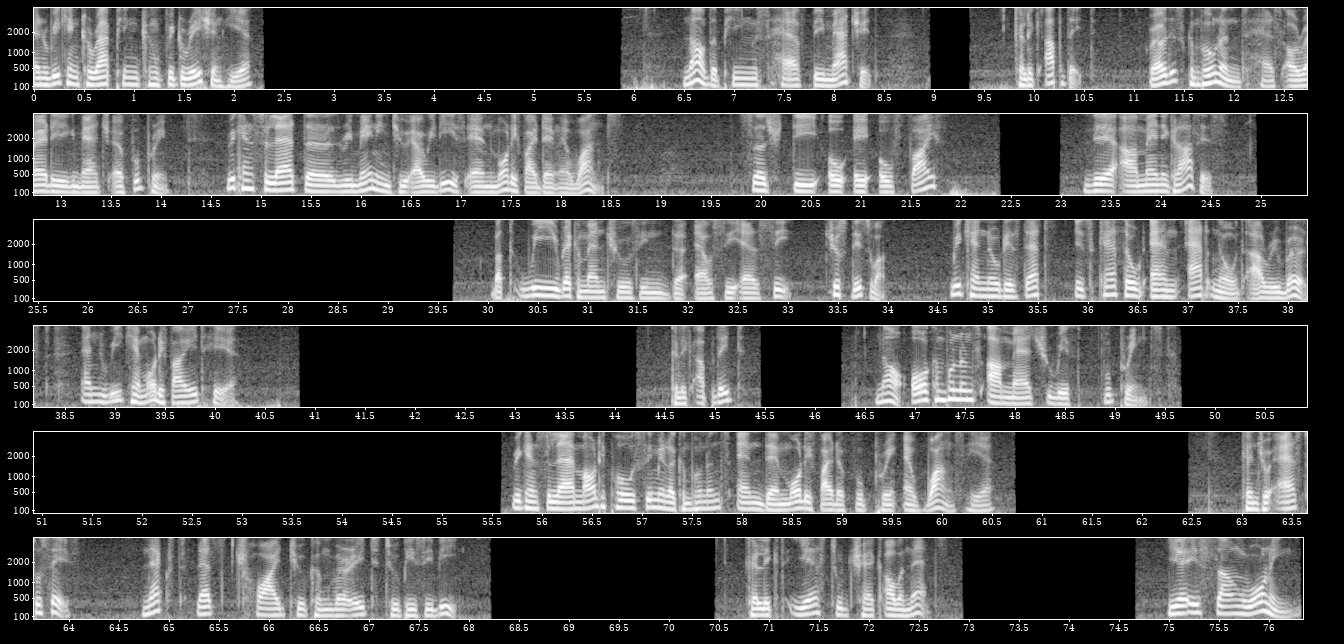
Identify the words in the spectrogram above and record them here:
And we can correct pin configuration here. Now the pins have been matched. Click Update. Well, this component has already matched a footprint. We can select the remaining two LEDs and modify them at once. Search D0805 there are many classes. But we recommend choosing the LCSC. Choose this one. we can notice that its cathode and anode are reversed, and we can modify it here. Click Update. Now all components are matched with footprints. We can select multiple similar components and then modify the footprint at once here. Ctrl S to save. Next, let's try to convert it to PCB. Click Yes to check our nets. Here is some warning.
